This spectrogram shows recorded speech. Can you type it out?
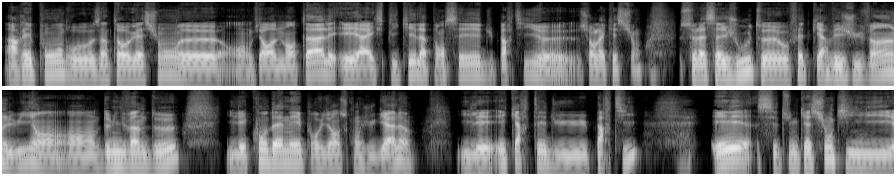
à répondre aux interrogations environnementales et à expliquer la pensée du parti sur la question. Cela s'ajoute au fait qu'Hervé Juvin, lui, en, en 2022, il est condamné pour violence conjugale, il est écarté du parti et c'est une question qui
